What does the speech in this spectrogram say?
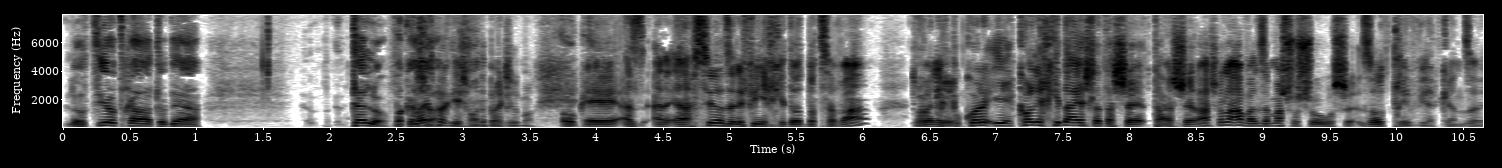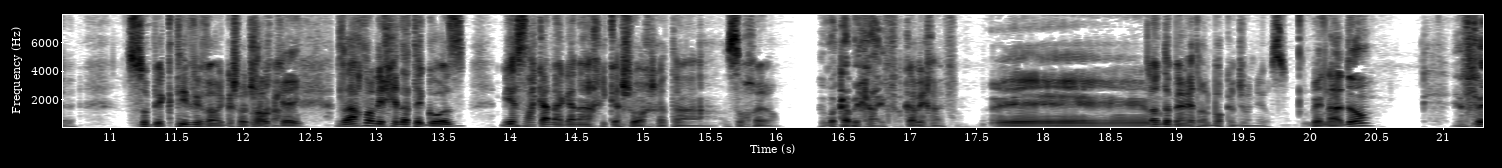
להוציא אותך, אתה יודע... תן לו, לא בבקשה. הספקתי לשמוע את הפרק של אתמול. אוקיי. אה, אז אני- עשינו את זה לפי יחידות בצבא, אוקיי. וכל יחידה יש לה את הש- את השאלה שלה, אבל זה משהו שהוא, זה לא טריוויה, כן? זה סובייקטיבי והרגשות שלך. אוקיי. אז הלכנו ליחידת אגוז, מי השחקן ההגנה הכי קשוח שאתה זוכר? במכבי חיפה. מכבי חיפה. אה, לא מדבר איתו על בוקה ג'וניורס. בנאדו? יפה.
